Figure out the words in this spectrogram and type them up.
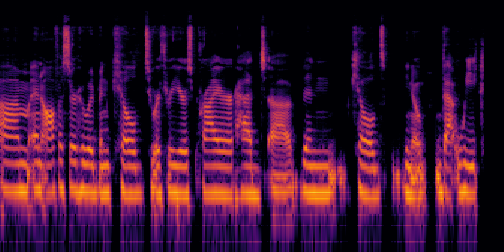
um, an officer who had been killed two or three years prior had uh, been killed you know that week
